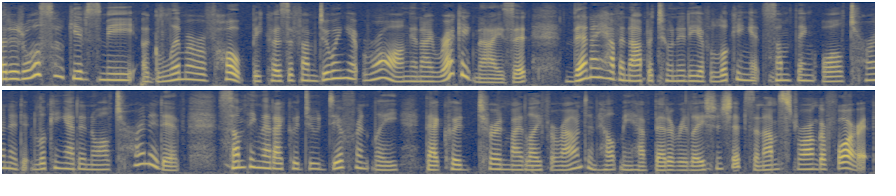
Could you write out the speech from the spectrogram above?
but it also gives me a glimmer of hope because if I'm doing it wrong and I recognize it, then I have an opportunity of looking at something alternative, looking at an alternative, something that I could do differently that could turn my life around and help me have better relationships, and I'm stronger for it.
